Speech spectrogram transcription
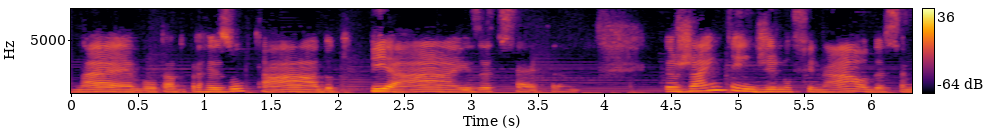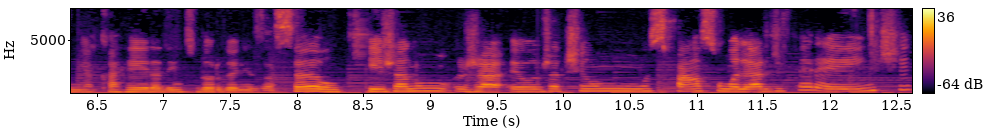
né, voltado para resultado, KPIs, etc. Eu já entendi no final dessa minha carreira dentro da organização que já não, já eu já tinha um espaço, um olhar diferente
